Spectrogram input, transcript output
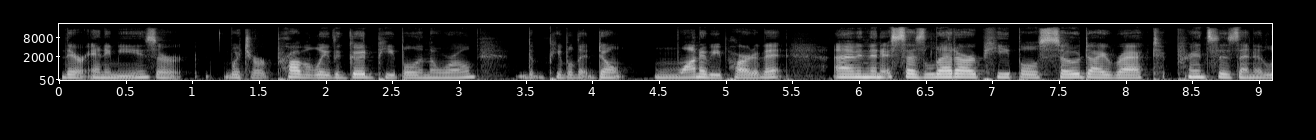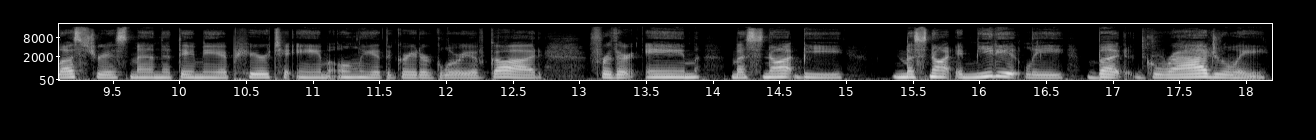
their enemies, or which are probably the good people in the world, the people that don't want to be part of it. Um, and then it says, "Let our people so direct princes and illustrious men that they may appear to aim only at the greater glory of God, for their aim must not be must not immediately but gradually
